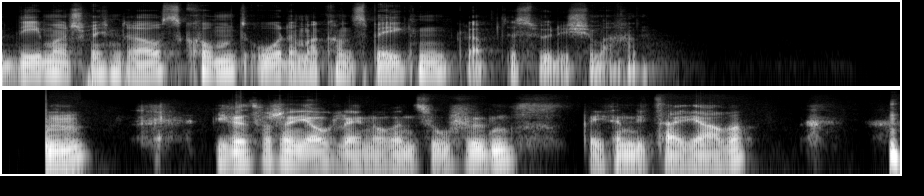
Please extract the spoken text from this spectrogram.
Demo entsprechend rauskommt oder man kann es baken, glaube das würde ich schon machen. Hm. Ich werde es wahrscheinlich auch gleich noch hinzufügen, wenn ich dann die Zeit habe.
